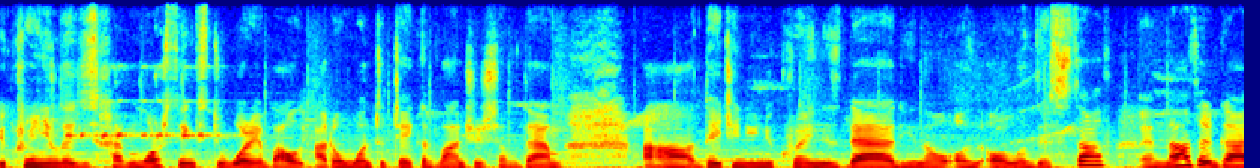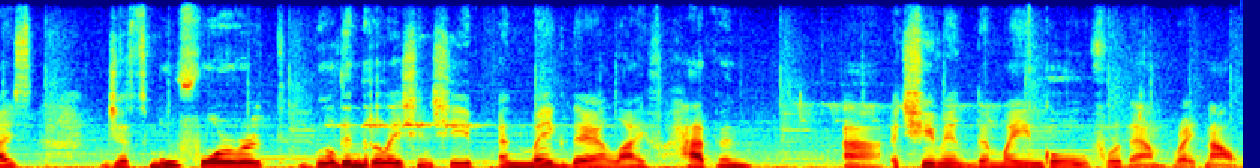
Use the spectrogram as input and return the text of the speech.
Ukrainian ladies have more things to worry about, I don't want to take advantage of them, uh, dating in Ukraine is dead, you know, on all of this stuff. And other guys just move forward, building relationship and make their life happen, uh, achieving the main goal for them right now.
